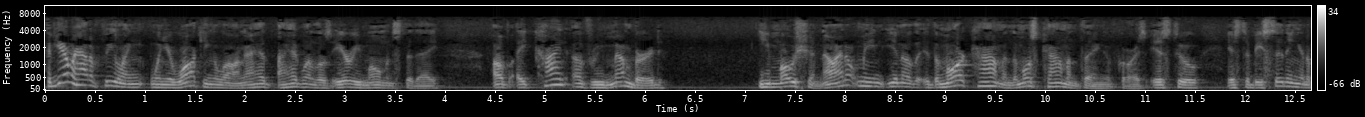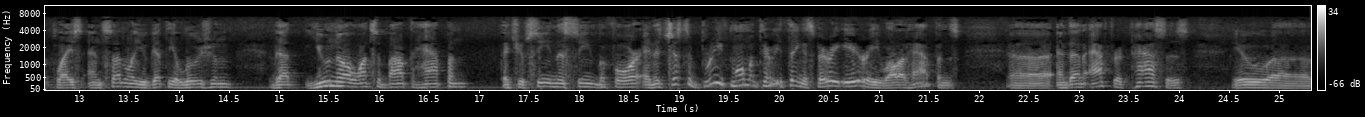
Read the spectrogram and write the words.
Have you ever had a feeling when you're walking along? I had I had one of those eerie moments today, of a kind of remembered emotion. Now, I don't mean you know the, the more common, the most common thing, of course, is to is to be sitting in a place and suddenly you get the illusion that you know what's about to happen that you've seen this scene before, and it's just a brief, momentary thing. It's very eerie while it happens, uh, and then after it passes, you uh,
